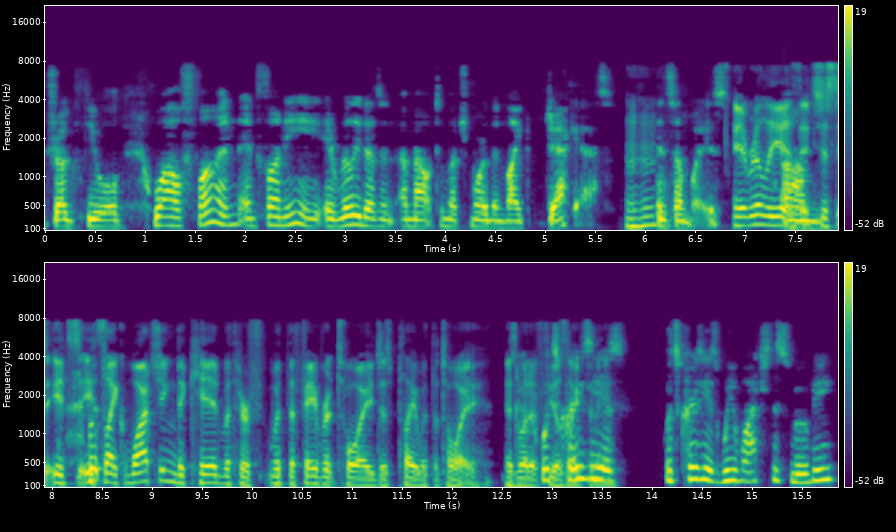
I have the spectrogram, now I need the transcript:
drug fueled while fun and funny it really doesn't amount to much more than like jackass Mhm. in some ways It really is. Um, it's just it's it's but- like watching the kid with her with the favorite toy just play with the toy is what it what's feels crazy like. to me. is what's crazy is we watched this movie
